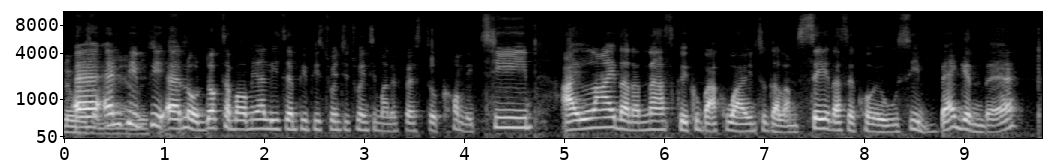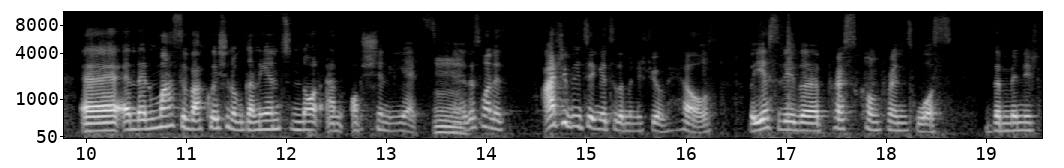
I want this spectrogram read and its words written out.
Yeah. Uh, and NPP, uh, no, Dr. Bawumia leads NPP's 2020 Manifesto Committee. I lied that an ask Kweku Baako into Galamsey. That's a see begging there. Uh, and then mass evacuation of Ghanaians not an option yet. Mm. Uh, this one is attributing it to the Ministry of Health. But yesterday the press conference was the ministry,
